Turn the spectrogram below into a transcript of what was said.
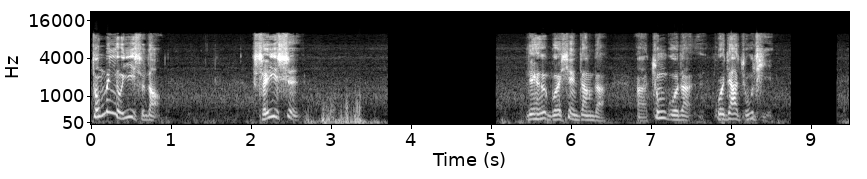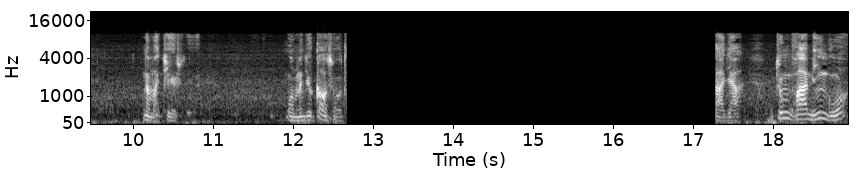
都没有意识到谁是联合国宪章的啊中国的国家主体，那么就是我们就告诉。大家，中华民国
